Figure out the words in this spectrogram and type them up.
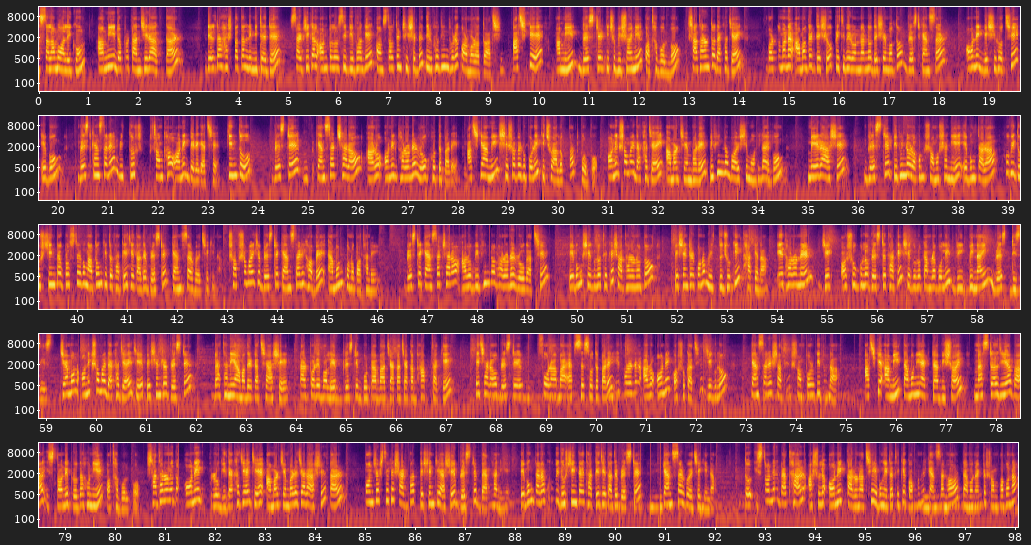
আসসালামু আলাইকুম। আমি ডক্টর তানজিরা আক্তার, ডেল্টা হাসপাতাল লিমিটেডে সার্জিক্যাল অনকোলজি বিভাগে কনসালটেন্ট হিসেবে দীর্ঘদিন ধরে কর্মরত আছি। আজকে আমি ব্রেস্টের কিছু বিষয় নিয়ে কথা বলব। সাধারণত দেখা যায়, বর্তমানে আমাদের দেশেও পৃথিবীর অন্যান্য দেশের মতো ব্রেস্ট ক্যান্সার অনেক বেশি হচ্ছে এবং ব্রেস্ট ক্যান্সারে মৃত্যুর সংখ্যাও অনেক বেড়ে গেছে। কিন্তু ব্রেস্টে ক্যান্সার ছাড়াও আরও অনেক ধরনের রোগ হতে পারে। আজকে আমি সেসবের উপরে কিছু আলোকপাত করব। অনেক সময় দেখা যায় আমার চেম্বারে বিভিন্ন বয়সী মহিলা এবং মেয়েরা আসে ব্রেস্টে বিভিন্ন রকম সমস্যা নিয়ে এবং তারা খুবই দুশ্চিন্তাগ্রস্ত এবং আতঙ্কিত থাকে যে তাদের ব্রেস্টে ক্যান্সার হয়েছে কিনা। সবসময় যে ব্রেস্টে ক্যান্সারই হবে এমন কোনো কথা নেই। ব্রেস্টে ক্যান্সার ছাড়াও আরও বিভিন্ন ধরনের রোগ আছে এবং সেগুলো থেকে সাধারণত পেশেন্টের কোনো মৃত্যু ঝুঁকি থাকে না। এ ধরনের যে অসুখগুলো ব্রেস্টে থাকে, সেগুলোকে আমরা বলি বিনাইন ব্রেস্ট ডিজিজ যেমন অনেক সময় দেখা যায় যে পেশেন্টরা ব্রেস্টে ব্যথা নিয়ে আমাদের কাছে আসে, তারপরে বলে ব্রেস্টে গোটা বা চাকা চাকা ভাব থাকে। এছাড়াও ব্রেস্টে ফোড়া বা অ্যাপসেস হতে পারে। এই ধরনের আরও অনেক অসুখ আছে যেগুলো ক্যান্সারের সাথে সম্পর্কিত না। আজকে আমি তেমনই একটা বিষয় ম্যাস্টালজিয়া বা স্তনে প্রদাহ নিয়ে কথা বলব। সাধারণত অনেক রোগী দেখা যায় যে আমার চেম্বারে যারা আসে, তার পঞ্চাশ থেকে ষাট ভাগ পেশেন্টই আসে ব্রেস্টে ব্যথা নিয়ে এবং তারা খুবই দুশ্চিন্তায় থাকে যে তাদের ব্রেস্টে ক্যান্সার হয়েছে কিনা। তো স্তনের ব্যথার আসলে অনেক কারণ আছে এবং এটা থেকে কখনোই ক্যান্সার হওয়ার তেমন একটা সম্ভাবনা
